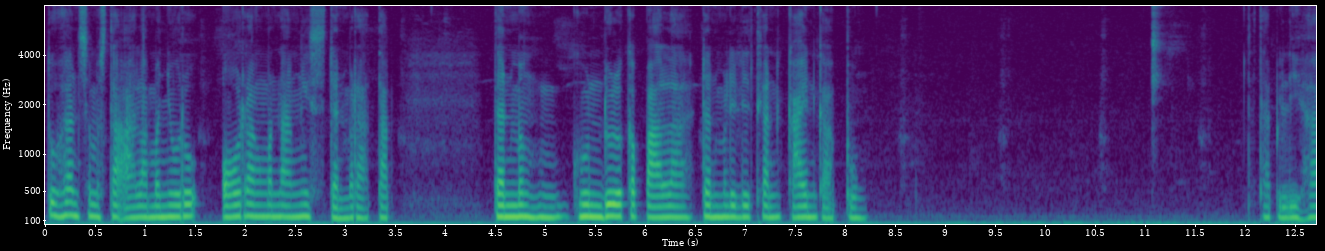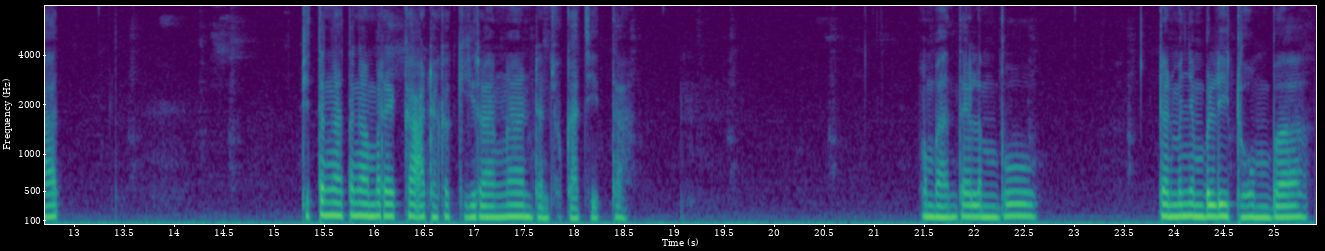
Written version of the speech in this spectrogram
Tuhan semesta alam menyuruh orang menangis dan meratap, dan menggundul kepala dan melilitkan kain kapung. Tetapi lihat, di tengah-tengah mereka ada kegirangan dan sukacita. Membantai lembu dan menyembeli domba,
